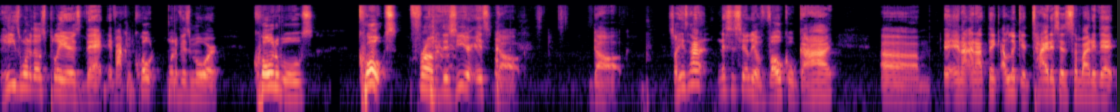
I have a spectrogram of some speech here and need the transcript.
he's one of those players that, if I can quote one of his more quotables, quotes from this year, is dog. dog. So he's not necessarily a vocal guy. Um, and I, and I think I look at Tytus as somebody that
